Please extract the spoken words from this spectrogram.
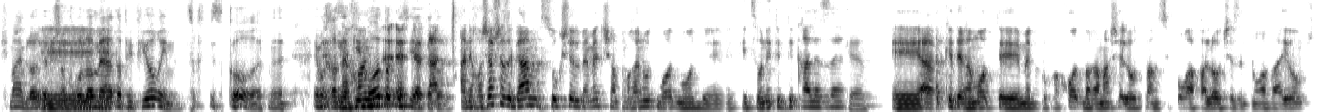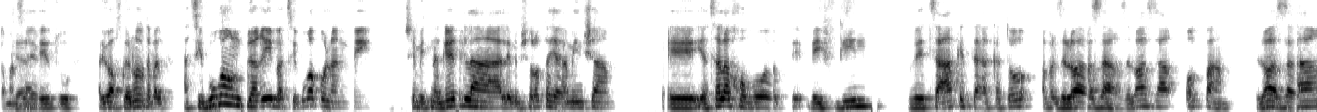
שמע, הם, לא, הם שטחו לא מעט אפיפיורים, צריך לזכור, הם חזקים נכון, מאוד בכנסייה הקתולית. אני חושב שזה גם סוג של באמת שמרנות מאוד מאוד קיצונית אם תקרא לזה, כן. עד כדי רמות מגוחכות ברמה של עוד פעם סיפור ההפלות שזה נורא ואיום, שגם על כן. זה היו, היו הפגנות, אבל הציבור ההונגרי והציבור הפולני שמתנגד לממשלות הימין שם, אה, יצא לרחובות והפגין וצעק את צעקתו, אבל זה לא עזר, זה לא עזר עוד פעם, זה לא עזר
